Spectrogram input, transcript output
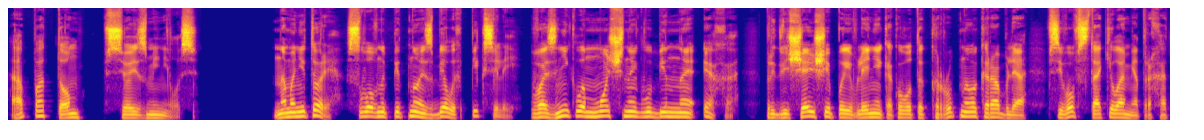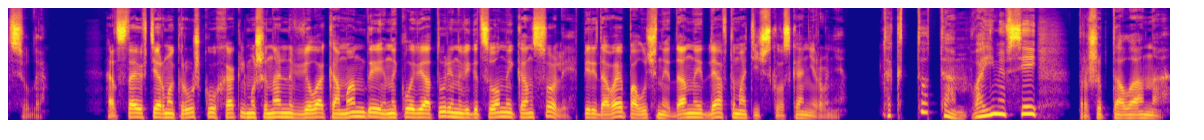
А потом все изменилось. На мониторе, словно пятно из белых пикселей, возникло мощное глубинное эхо, предвещающее появление какого-то крупного корабля всего в ста километрах отсюда. Отставив термокружку, Хакль машинально ввела команды на клавиатуре навигационной консоли, передавая полученные данные для автоматического сканирования. «Да кто там? Во имя всей...» — прошептала она.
